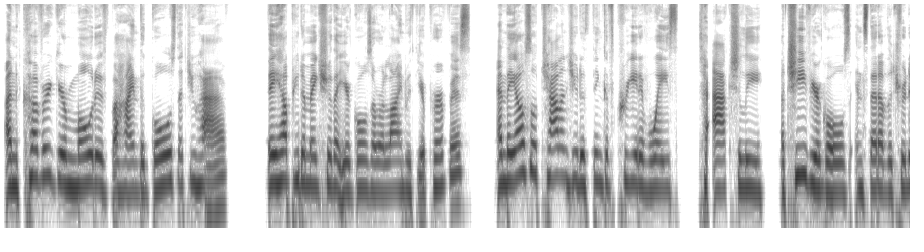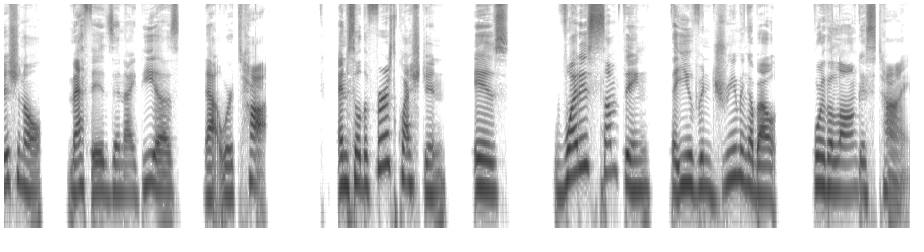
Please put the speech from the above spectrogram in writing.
uncover your motive behind the goals that you have. They help you to make sure that your goals are aligned with your purpose. And they also challenge you to think of creative ways to actually achieve your goals instead of the traditional methods and ideas that were taught. And so the first question is what is something that you've been dreaming about for the longest time?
